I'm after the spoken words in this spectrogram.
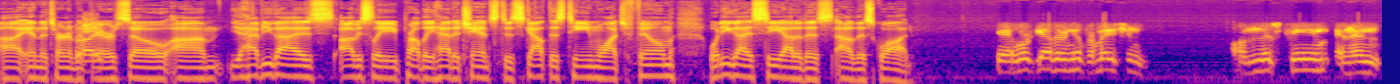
uh, in the tournament right. there. So, um, have you guys obviously probably had a chance to scout this team, watch film? What do you guys see out of this out of this squad? Yeah, we're gathering information on this team, and then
